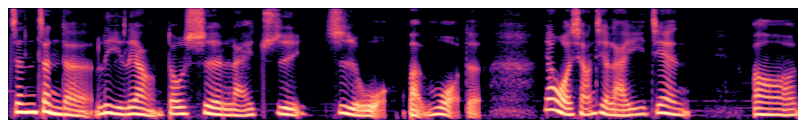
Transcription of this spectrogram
真正的力量都是来自自我本我的，让我想起来一件，呃，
